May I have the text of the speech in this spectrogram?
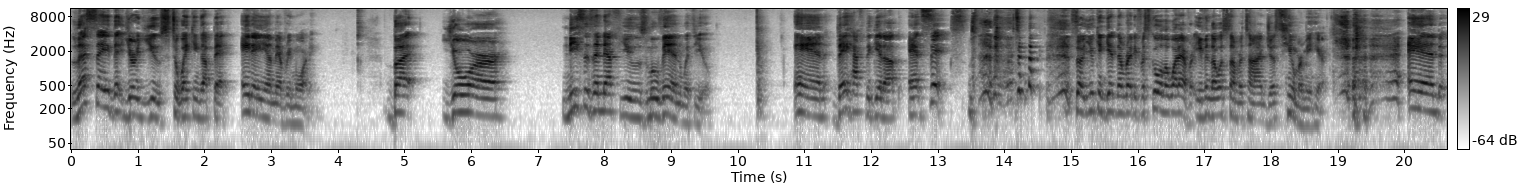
Let's say that you're used to waking up at 8 a.m. every morning, but your nieces and nephews move in with you and they have to get up at 6. so you can get them ready for school or whatever, even though it's summertime, just humor me here. and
